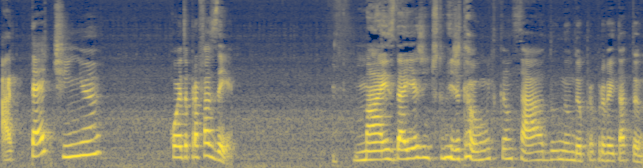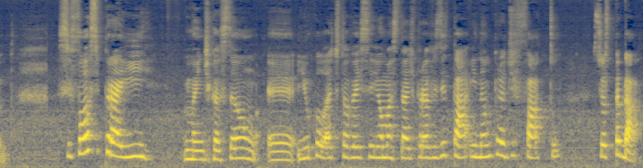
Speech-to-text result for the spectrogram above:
até tinha coisa para fazer. Mas daí a gente também já tava muito cansado, não deu para aproveitar tanto. Se fosse para ir uma indicação, é, Yucolete talvez seria uma cidade para visitar e não para de fato se hospedar.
